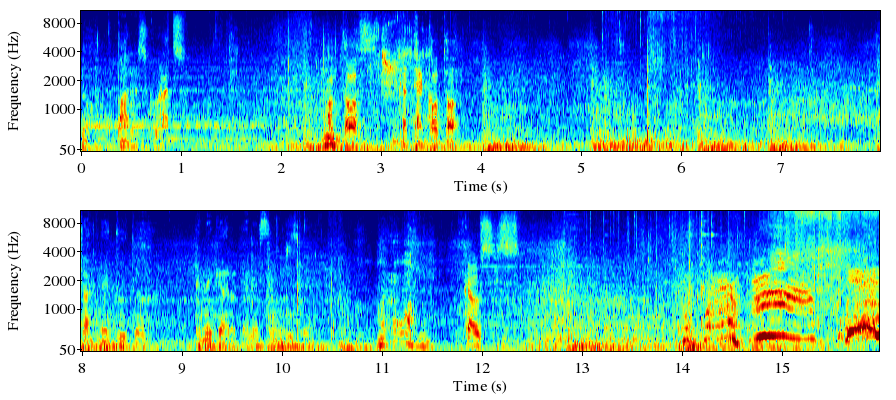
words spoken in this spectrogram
No, pares curatsu. Antos, katekoto. Darne tuto. Enegar eleson vite. Causis. ¡Ah!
